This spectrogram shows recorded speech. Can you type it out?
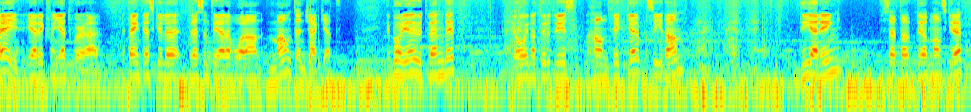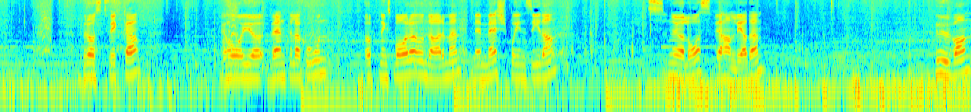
Hej! Erik från Jetwear här. Jag tänkte jag skulle presentera våran Mountain Jacket. Vi börjar utvändigt. Vi har ju naturligtvis handfickor på sidan. D-ring, sätta dödmansgrepp. Bröstficka. Vi har ju ventilation, öppningsbara under armen med mesh på insidan. Snölås vid handleden. Huvan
